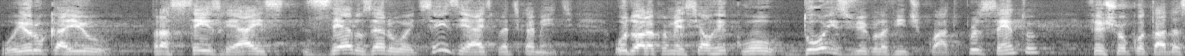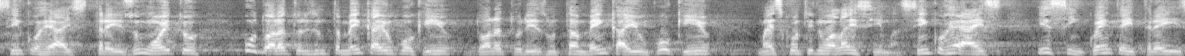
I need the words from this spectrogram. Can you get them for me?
O euro caiu para R$ 6,008, R$ reais praticamente. O dólar comercial recuou 2,24%, fechou cotado a R$ 5,318. O dólar turismo também caiu um pouquinho, o dólar turismo também caiu um pouquinho mas continua lá em cima, reais e cinquenta e três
